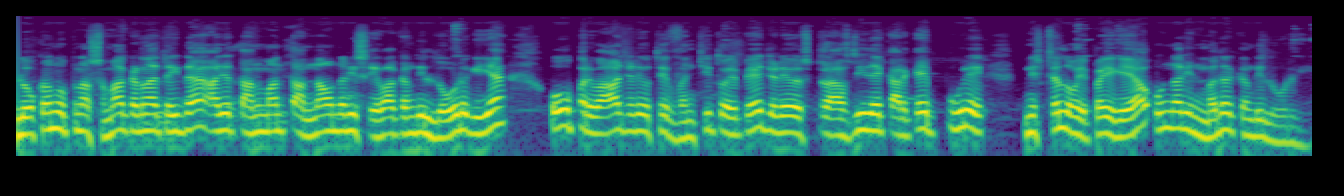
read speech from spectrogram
ਲੋਕਾਂ ਨੂੰ ਆਪਣਾ ਸਮਾਂ ਕੱਢਣਾ ਚਾਹੀਦਾ ਹੈ। ਅੱਜ ਤਨ ਮਨ ਧਨ ਉਹਨਾਂ ਦੀ ਸੇਵਾ ਕਰਨ ਦੀ ਲੋੜ ਹੈਗੀ ਹੈ? ਉਹ ਪਰਿਵਾਰ ਜਿਹੜੇ ਉੱਥੇ ਵੰਚਿਤ ਹੋਏ ਪਏ ਜਿਹੜੇ ਉਸ ਤਰਾਸਦੀ ਦੇ ਕਰਕੇ ਪੂਰੇ ਨਿਸ਼ਚਲ ਹੋਏ ਪਏ ਗਿਆ ਉਹਨਾਂ ਦੀ ਮਦਦ ਕਰਨ ਦੀ ਲੋੜ ਹੈਗੀ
